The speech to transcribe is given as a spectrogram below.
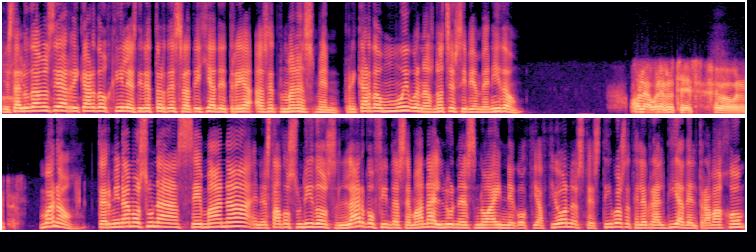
Y saludamos ya a Ricardo Giles, director de estrategia de TREA Asset Management. Ricardo, muy buenas noches y bienvenido. Hola, buenas noches. buenas noches. Bueno, terminamos una semana en Estados Unidos, largo fin de semana. El lunes no hay negociaciones festivos, se celebra el Día del Trabajo.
